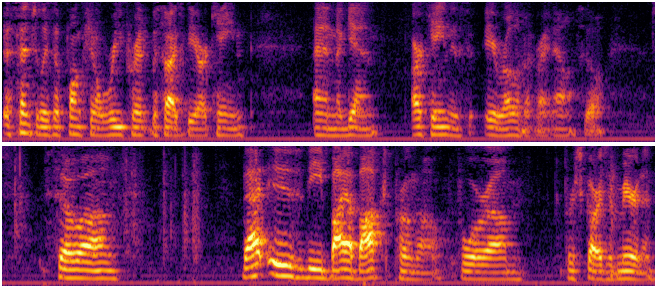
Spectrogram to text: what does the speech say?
essentially is a functional reprint besides the arcane. And again, arcane is irrelevant right now. So so um, that is the buy a box promo for um, for Scars of Mirrodin.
